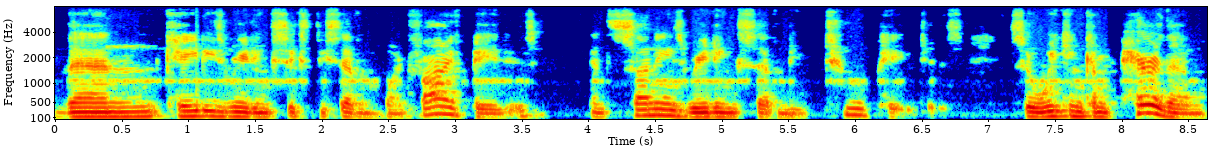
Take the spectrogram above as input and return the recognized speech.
then Katie's reading 67.5 pages and Sunny's reading 72 pages. So we can compare them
